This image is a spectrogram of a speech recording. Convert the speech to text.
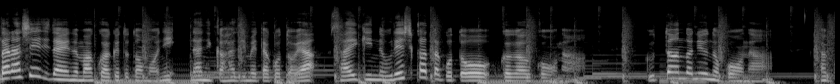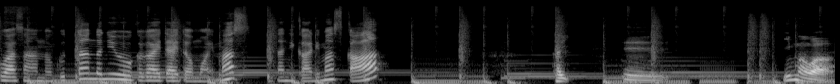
新しい時代の幕開けとともに何か始めたことや最近の嬉しかったことを伺うコーナー、グッドニューのコーナー、たくわさんのグッドニューを伺いたいと思います。何かありますか？はい。えー、今は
